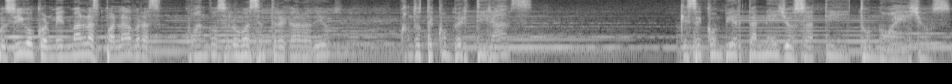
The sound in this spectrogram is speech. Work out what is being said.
Pues sigo con mis malas palabras. ¿Cuándo se lo vas a entregar a Dios? ¿Cuándo te convertirás? Que se conviertan ellos a ti y tú no a ellos.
